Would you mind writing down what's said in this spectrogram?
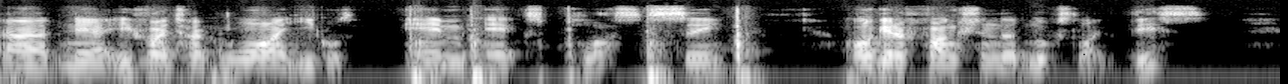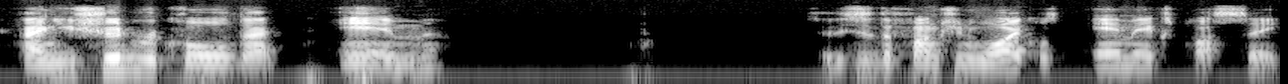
Uh, now, if I type y equals mx plus c, I'll get a function that looks like this. And you should recall that m, so this is the function y equals mx plus c.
